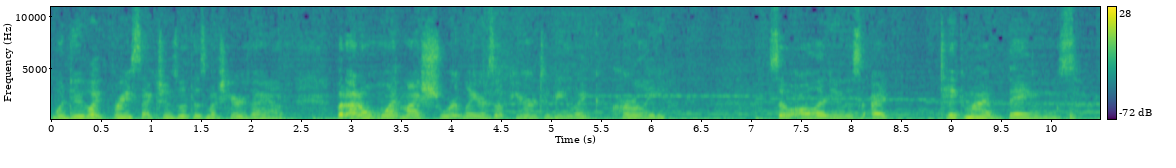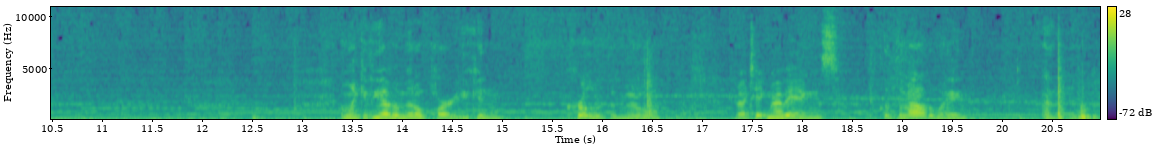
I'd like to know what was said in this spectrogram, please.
would do like three sections with as much hair as I have. But I don't want my short layers up here to be like curly. So all I do is I take my bangs and like if you have a middle part you can curl it with the middle. But I take my bangs, clip them out of the way, and then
